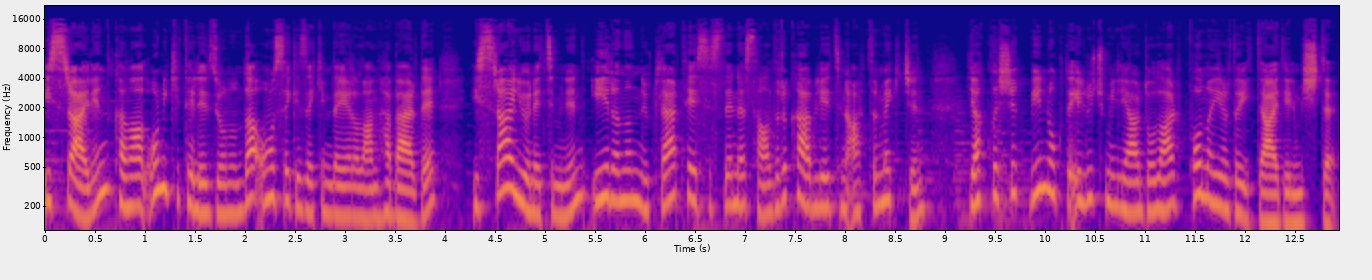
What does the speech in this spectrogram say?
İsrail'in Kanal 12 televizyonunda 18 Ekim'de yer alan haberde İsrail yönetiminin İran'ın nükleer tesislerine saldırı kabiliyetini arttırmak için yaklaşık 1.53 milyar dolar fon ayırdığı iddia edilmişti.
